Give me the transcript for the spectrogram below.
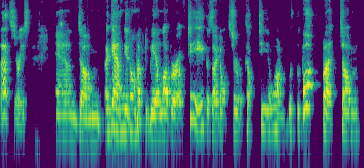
that series. And um, again, you don't have to be a lover of tea because I don't serve a cup of tea along with the book, but um,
